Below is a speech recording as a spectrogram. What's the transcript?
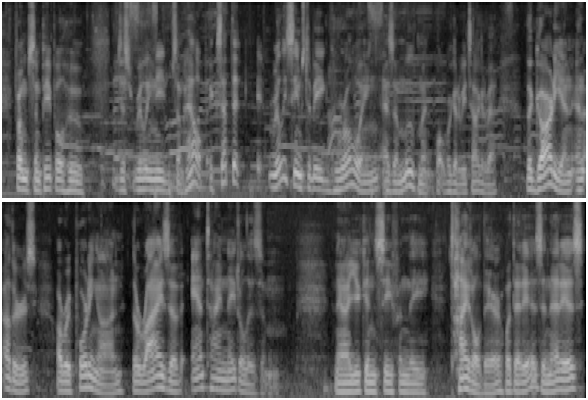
from some people who just really need some help, except that it really seems to be growing as a movement, what we're going to be talking about. The Guardian and others are reporting on the rise of antinatalism. Now, you can see from the title there what that is, and that is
